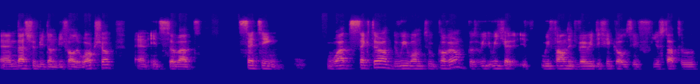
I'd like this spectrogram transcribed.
And that should be done before the workshop. And it's about setting what sector do we want to cover? Because we, we, it, we found it very difficult if you start to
